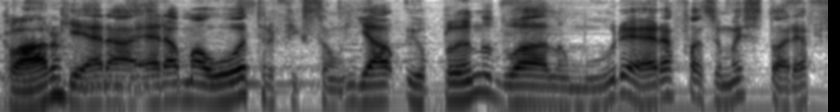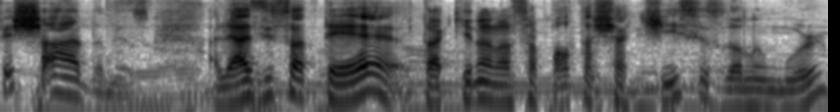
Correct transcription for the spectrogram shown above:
Claro. Que era, era uma outra ficção. E, a- e o plano do Alan Moore era fazer uma história fechada mesmo. Aliás, isso até tá aqui na nossa pauta chatices do Alan Moore.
